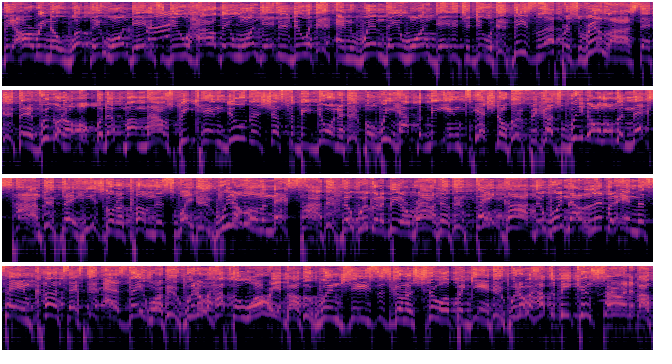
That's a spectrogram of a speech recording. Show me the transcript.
They already know what they want daddy to do, how they want daddy to do it, and when they want daddy to do it. These lepers realize that, that if we're going to open up my mouths, we can't do this just to be doing it, but we have to be intentional because we don't know the next time that he's going to come this way. We don't know the next time that we're going to be around him. Thank God that we're not living in the same context as they were. We don't have to worry about when Jesus is going to show up again. We don't have to be concerned about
